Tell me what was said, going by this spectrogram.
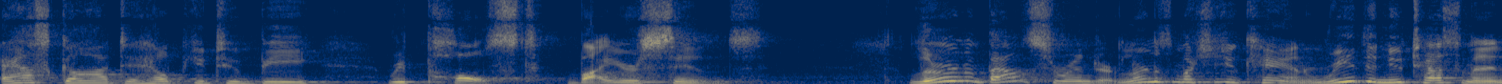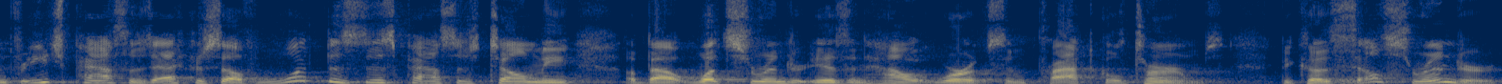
Ask God to help you to be repulsed by your sins. Learn about surrender. Learn as much as you can. Read the New Testament, and for each passage, ask yourself, what does this passage tell me about what surrender is and how it works in practical terms? Because self surrender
